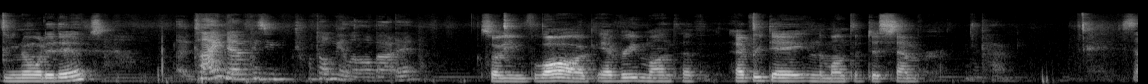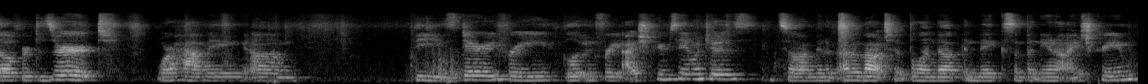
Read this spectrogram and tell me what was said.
Do you know what it is? kind of, because you told me a little about it. So you vlog every month of every day in the month of December. Okay. So for dessert, we're having um, these dairy-free, gluten-free ice cream sandwiches. So I'm gonna, I'm about to blend up and make some banana ice cream.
